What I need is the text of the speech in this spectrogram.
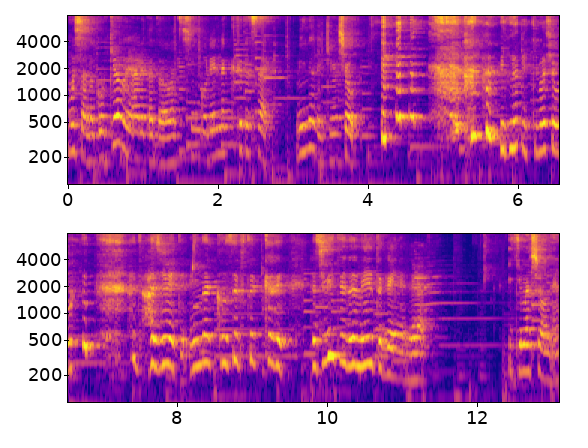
もしあのご興味ある方は私にご連絡ください。みんなで行きましょう。みんなで行きましょう。初めて。みんなコンセプトカフェ初めてだねとか言いながら行きましょうね。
